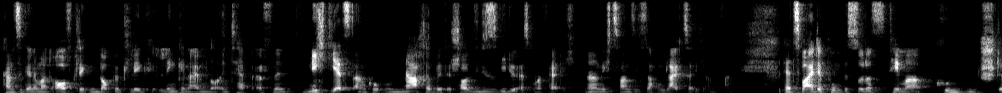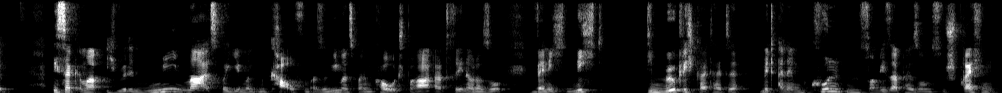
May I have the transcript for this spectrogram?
Kannst du gerne mal draufklicken, Doppelklick, Link in einem neuen Tab öffnen. Nicht jetzt angucken, nachher bitte. Schau dir dieses Video erstmal fertig. Ne? Nicht 20 Sachen gleichzeitig anfangen. Der zweite Punkt ist so das Thema Kundenstimmen. Ich sage immer, ich würde niemals bei jemandem kaufen, also niemals bei einem Coach, Berater, Trainer oder so, wenn ich nicht die Möglichkeit hätte, mit einem Kunden von dieser Person zu sprechen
